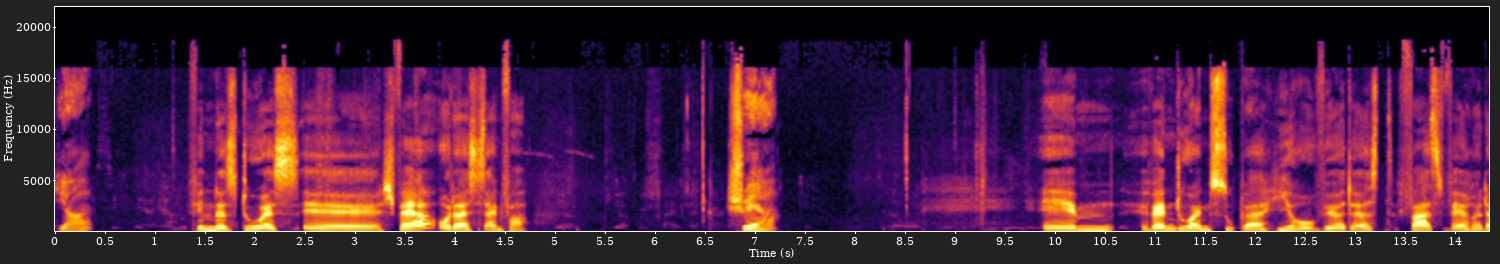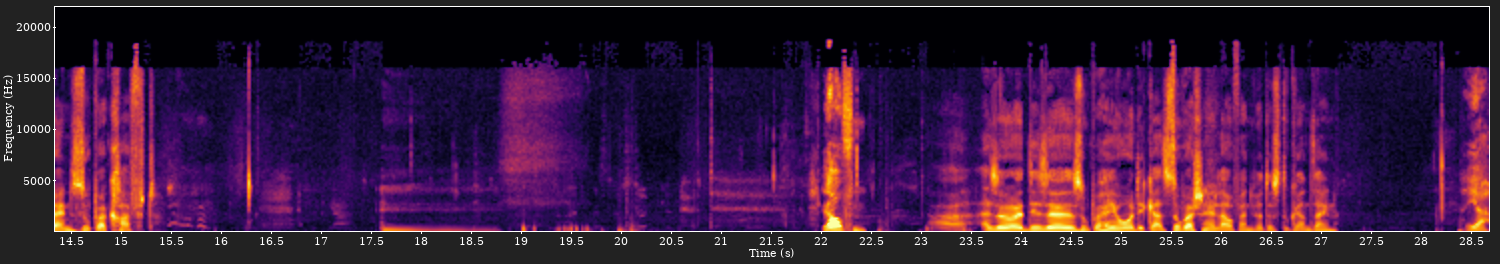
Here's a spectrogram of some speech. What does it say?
Ja. Findest du es äh, schwer oder es ist einfach? Schwer. Ähm, wenn du ein Superhero würdest, was wäre deine Superkraft? Mm. Laufen. Ah, also diese Superhero, die kann super schnell laufen, würdest du gern sein. Ja.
